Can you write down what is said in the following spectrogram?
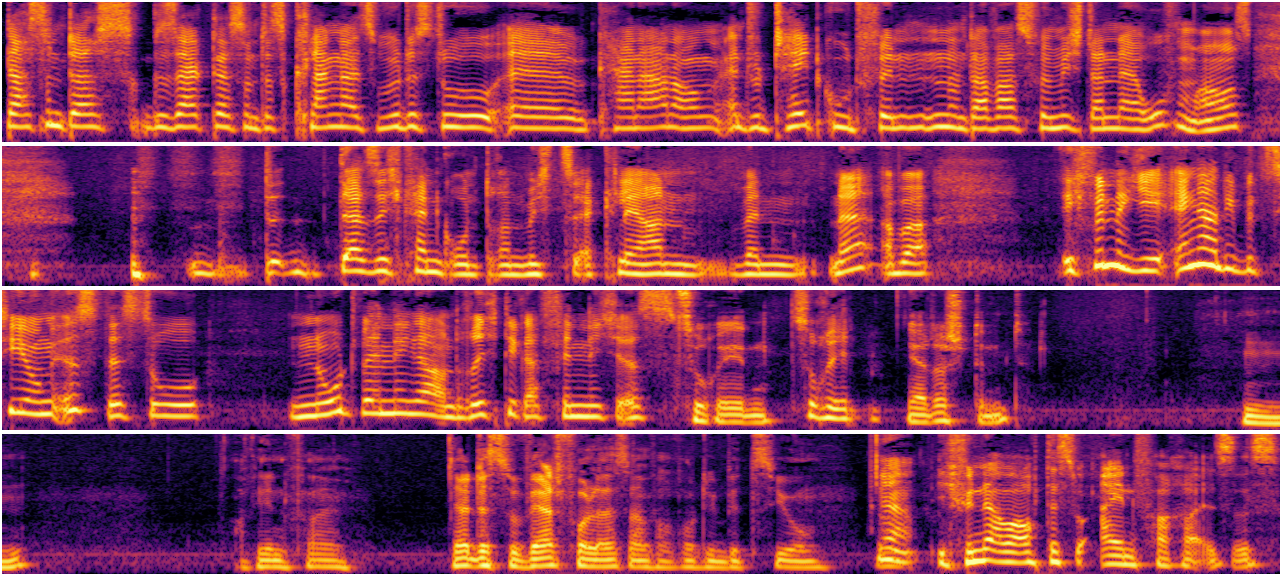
das und das gesagt hast und das klang, als würdest du, äh, keine Ahnung, Andrew Tate gut finden und da war es für mich dann der Ofen aus. da sehe ich keinen Grund dran, mich zu erklären, wenn, ne? Aber ich finde, je enger die Beziehung ist, desto notwendiger und richtiger finde ich es, Zu reden. zu reden. Ja, das stimmt. Auf jeden Fall. Ja, desto wertvoller ist einfach auch die Beziehung. Ja. Ich finde aber auch, desto einfacher ist es.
